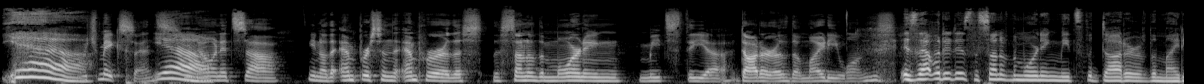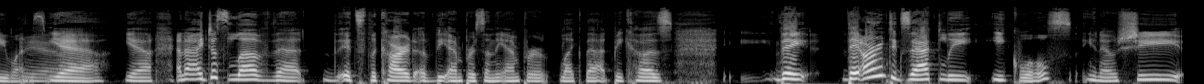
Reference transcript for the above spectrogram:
Yeah. which makes sense Yeah. you know and it's uh you know the empress and the emperor the the son of the morning meets the uh, daughter of the mighty ones Is that what it is? The son of the morning meets the daughter of the mighty ones. Yeah. Yeah. yeah. And I just love that it's the card of the empress and the emperor like that because they they aren't exactly equals. You know, she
